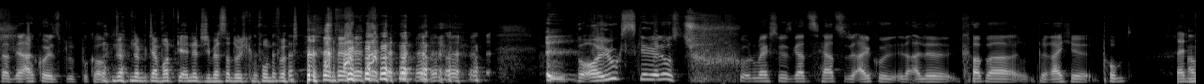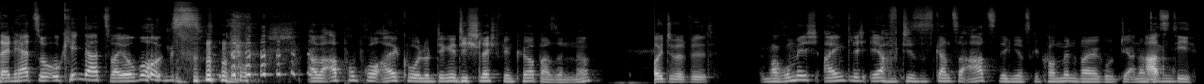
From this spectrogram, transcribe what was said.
dann den Alkohol ins Blut bekommt. Damit der Wodka Energy besser durchgepumpt wird. So, oh Jungs, gehen wir los. Und du merkst, wie das ganze Herz den Alkohol in alle Körperbereiche pumpt. Dein, Aber- dein Herz so, oh Kinder, 2 Uhr morgens. Aber apropos Alkohol und Dinge, die schlecht für den Körper sind, ne? Heute wird wild. Warum ich eigentlich eher auf dieses ganze Arzt-Ding jetzt gekommen bin, weil gut, die anderen Sachen, Arzti.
